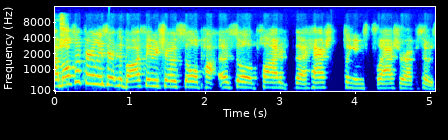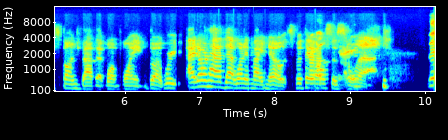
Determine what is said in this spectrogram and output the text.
I'm also fairly certain the Boss Baby show stole a, po- uh, stole a plot of the hash slinging slasher episode of SpongeBob at one point, but we I don't have that one in my notes, but they okay. also stole that. The,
